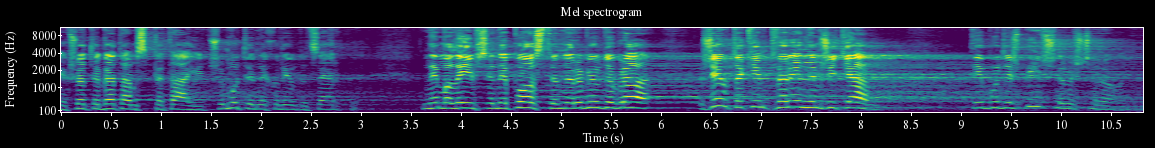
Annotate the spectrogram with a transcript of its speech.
якщо тебе там спитають, чому ти не ходив до церкви, не молився, не постив, не робив добра, жив таким тваринним життям, ти будеш більше розчарований.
